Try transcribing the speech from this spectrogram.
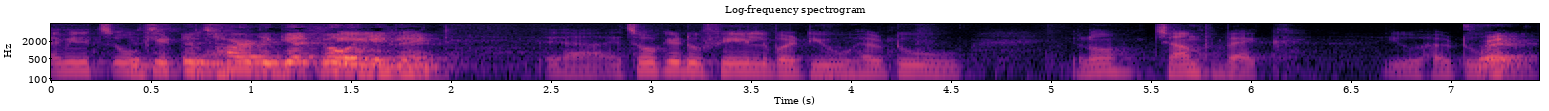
I mean, it's it's, okay to it's hard to get going fail, again. right? Yeah, it's okay to fail, but you have to, you know, jump back. You have to Right.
